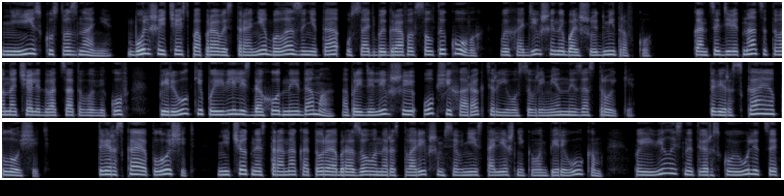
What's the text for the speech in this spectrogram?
НИИ искусствознания. Большая часть по правой стороне была занята усадьбой графов Салтыковых, выходившей на Большую Дмитровку. В конце XIX – начале XX веков в переулке появились доходные дома, определившие общий характер его современной застройки. Тверская площадь. Тверская площадь нечетная сторона которой образована растворившимся в ней Столешниковым переулком, появилась на Тверской улице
